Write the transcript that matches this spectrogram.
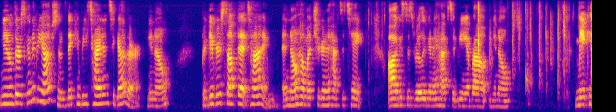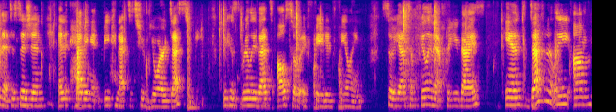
You know, there's going to be options. They can be tied in together, you know. But give yourself that time and know how much you're going to have to take. August is really going to have to be about, you know, making that decision and having it be connected to your destiny because really that's also a faded feeling. So yes, I'm feeling that for you guys. And definitely, um,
